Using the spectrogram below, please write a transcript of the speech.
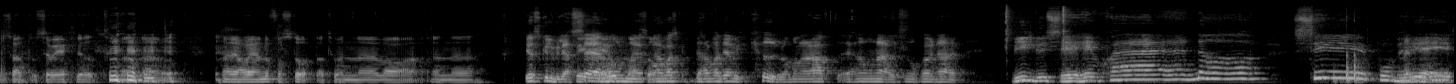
satt och såg äcklig ut. Men, eh, men jag har ändå förstått att hon eh, var en... eh, Jag skulle vilja se hon, det, hade varit, det hade varit jävligt kul om man hade haft hon här som sjöng här. Vill du se en stjärna? Se på mig. Men det är,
